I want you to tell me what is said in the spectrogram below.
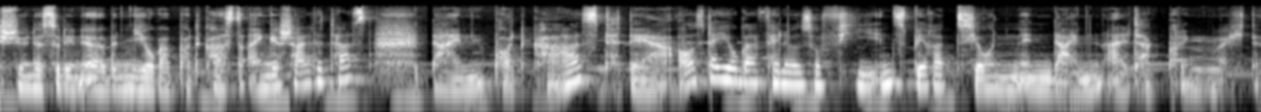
schön, dass du den Urban Yoga Podcast eingeschaltet hast. Dein Podcast, der aus der Yoga-Philosophie Inspirationen in deinen Alltag bringen möchte.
